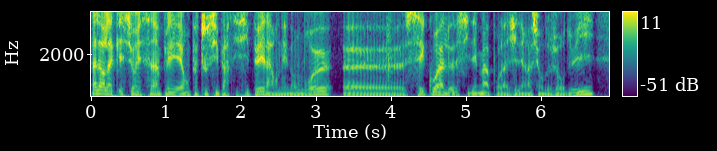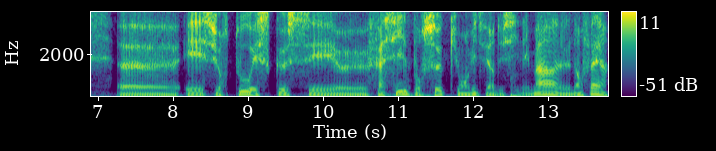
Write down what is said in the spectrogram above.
Alors la question est simple et on peut tous y participer, là on est nombreux. Euh, c'est quoi le cinéma pour la génération d'aujourd'hui? Euh, Et surtout, est-ce que c'est euh, facile pour ceux qui ont envie de faire du cinéma euh, d'en faire?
